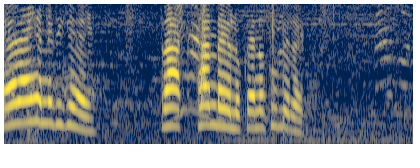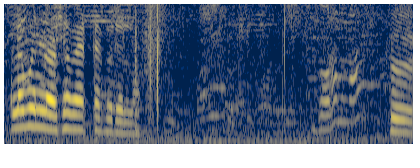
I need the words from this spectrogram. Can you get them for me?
এরা এখানে দিকে। রাখ ঠান্ডা এলো কেন তুলে রাখ। এলো বলল সবাই একটা করে না? হুম।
